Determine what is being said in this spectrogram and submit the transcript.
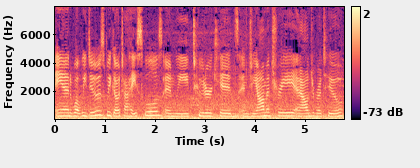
and what we do is we go to high schools and we tutor kids in geometry and algebra 2.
